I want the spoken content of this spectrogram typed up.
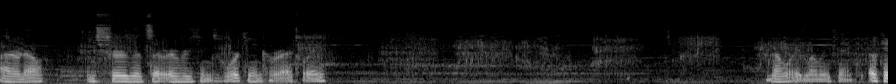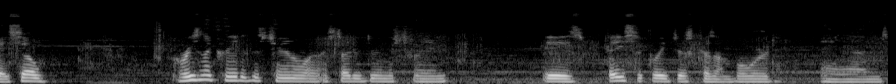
I don't know, ensure that everything's working correctly. No, wait, let me think. Okay, so, the reason I created this channel and I started doing the stream is basically just because I'm bored and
